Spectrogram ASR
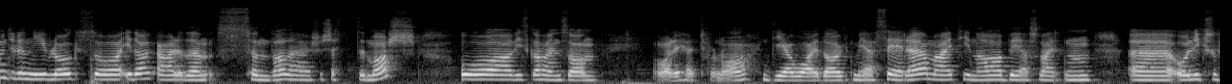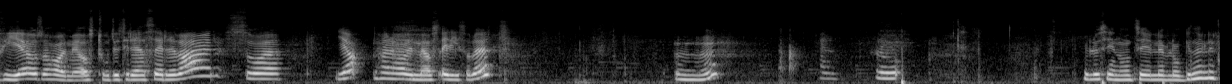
velkommen til en ny vlogg. Så i dag er det den søndag, det er 26. mars. Og vi skal ha en sånn, hva er det hett for noe? DIY-dag med seere. Meg, Tina, BS Verden eh, og Lykke Sofie. Og så har vi med oss to til tre seere hver. Så ja, her har vi med oss Elisabeth. Mhm. Hallo. Hallo. Vil du si noe til vloggen, eller?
